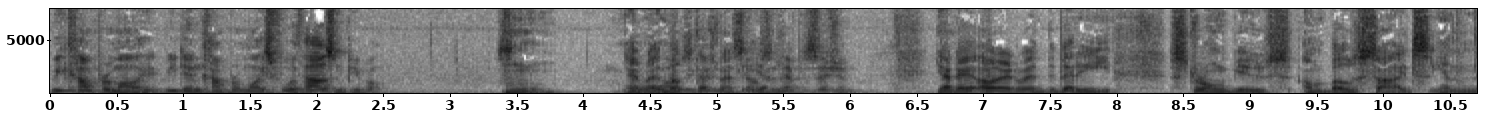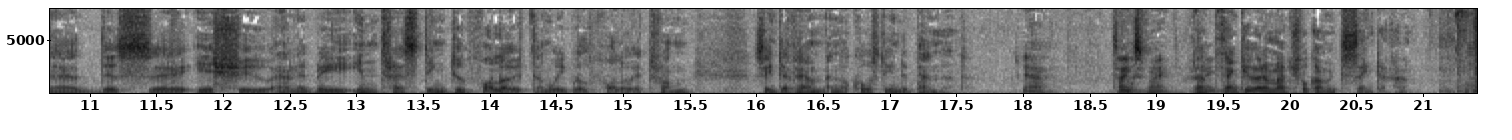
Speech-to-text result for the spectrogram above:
we compromise. We then compromise four thousand people. So Hmm. Yeah, most definitely. Yeah. in that position. Yeah, there are uh, very strong views on both sides in uh, this uh, issue, and it'll be interesting to follow it, and we will follow it from St. FM and, of course, the Independent. Yeah. Thanks, Mike. And thank you very much for coming to St. FM.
